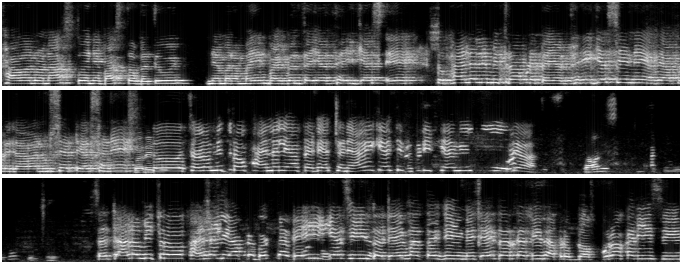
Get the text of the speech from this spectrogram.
ખાવાનો નાસ્તો ને બાસ્તો બધું. ને અમારા મયંકભાઈ પણ તૈયાર થઈ ગયા છે. તો ફાઇનલી મિત્રો આપણે તૈયાર થઈ ગયા છીએ ને હવે આપણે જવાનું છે સ્ટેશને. તો ચલો મિત્રો ફાઇનલી આપણે સ્ટેશને આવી ગયા છીએ. રૂકડી ફેમિલી તો ચાલો મિત્રો ફાઇનલી આપણે બસમાં બેસી ગયા છીએ. તો જય માતાજી ને જય દ્વારકાધીશ. આપણે બ્લોગ પૂરો કરીએ છીએ.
